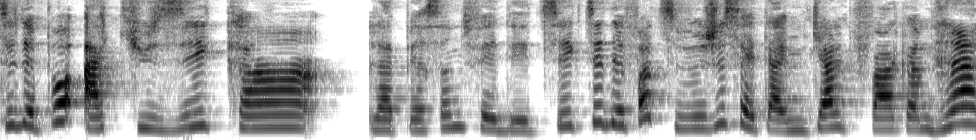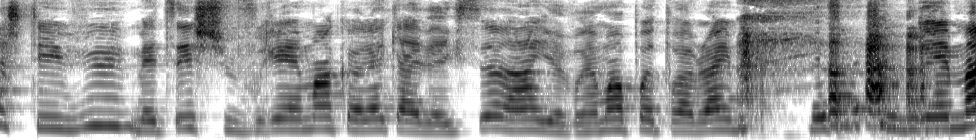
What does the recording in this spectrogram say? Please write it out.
de ne pas accuser quand la personne fait des tics. Tu sais, des fois, tu veux juste être amical pour faire comme Ah, je t'ai vu, mais tu sais, je suis vraiment correct avec ça, hein, il n'y a vraiment pas de problème. Mais tu es vraiment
